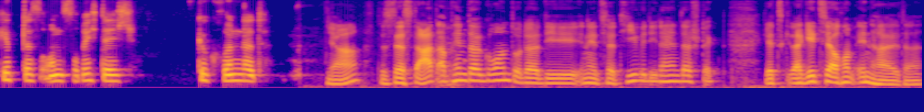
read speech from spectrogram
gibt es uns so richtig gegründet. Ja, das ist der Start-up-Hintergrund oder die Initiative, die dahinter steckt. Jetzt, da geht es ja auch um Inhalte.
